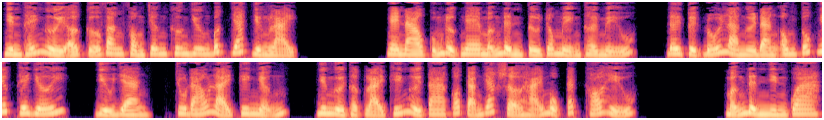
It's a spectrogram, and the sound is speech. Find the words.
nhìn thấy người ở cửa văn phòng chân Khương Dương bất giác dừng lại. Ngày nào cũng được nghe Mẫn Đình từ trong miệng thời miễu, đây tuyệt đối là người đàn ông tốt nhất thế giới, dịu dàng, chu đáo lại kiên nhẫn, nhưng người thật lại khiến người ta có cảm giác sợ hãi một cách khó hiểu. Mẫn Đình nhìn qua,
